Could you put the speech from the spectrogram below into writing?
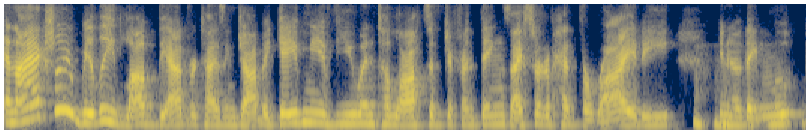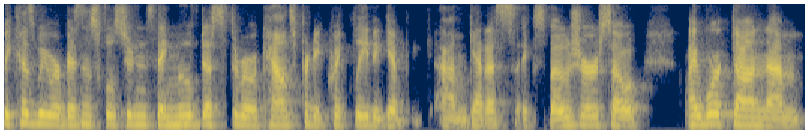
and I actually really loved the advertising job. It gave me a view into lots of different things. I sort of had variety. Mm-hmm. You know, they moved because we were business school students. They moved us through accounts pretty quickly to give um, get us exposure. So I worked on um,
